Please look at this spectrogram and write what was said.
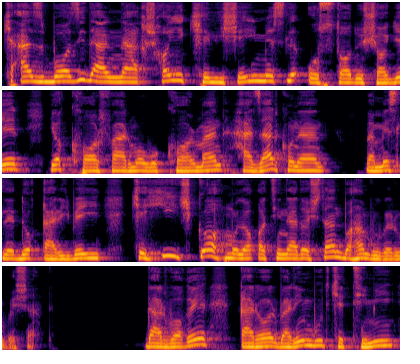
که از بازی در نقش های کلیشه‌ای مثل استاد و شاگرد یا کارفرما و کارمند حذر کنند و مثل دو غریبه که هیچگاه ملاقاتی نداشتند با هم روبرو بشند. در واقع قرار بر این بود که تیمی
